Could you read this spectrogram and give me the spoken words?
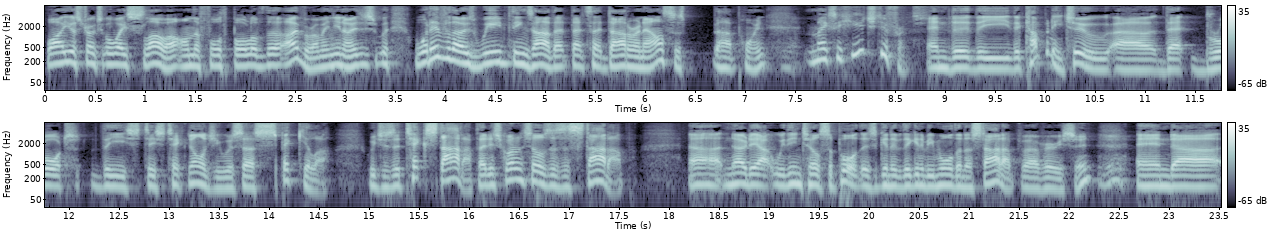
why are your strokes always slower on the fourth ball of the over? I mean, you know, just, whatever those weird things are, that that's that data analysis uh, point makes a huge difference. And the, the, the company, too, uh, that brought these, this technology was uh, Specula, which is a tech startup. They describe themselves as a startup. Uh, no doubt with Intel support, there's going to they're going to be more than a startup uh, very soon. And uh,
